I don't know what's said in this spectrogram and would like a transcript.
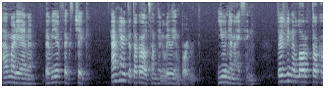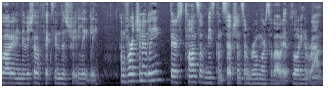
I'm Mariana, the VFX chick. I'm here to talk about something really important unionizing. There's been a lot of talk about it in the visual effects industry lately. Unfortunately, there's tons of misconceptions and rumors about it floating around,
